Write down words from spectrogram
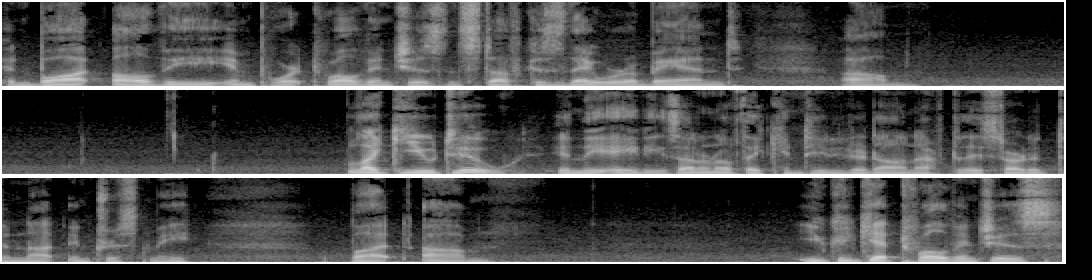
and bought all the import 12 inches and stuff because they were a band um, like U2 in the 80s. I don't know if they continued it on after they started to not interest me, but um, you could get 12 inches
